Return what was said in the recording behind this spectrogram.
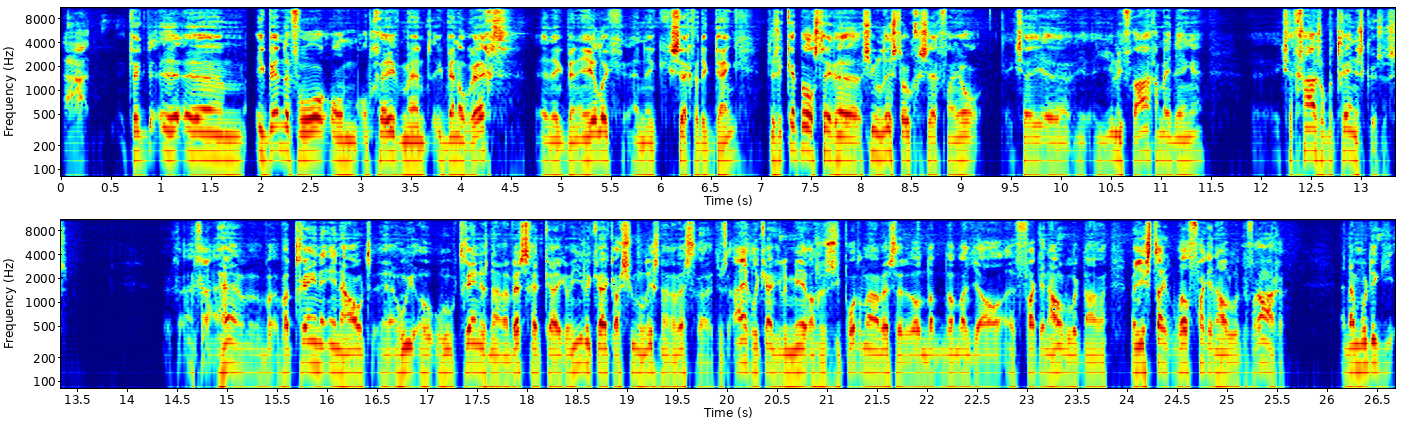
Ja, kijk, eh, ehm, ik ben ervoor om op een gegeven moment, ik ben oprecht en ik ben eerlijk en ik zeg wat ik denk. Dus ik heb wel eens tegen journalisten ook gezegd van, joh, ik zei, eh, jullie vragen mij dingen. Eh, Ik zeg, ga eens op een trainerscursus. Wat trainen inhoudt, eh, hoe, hoe trainers naar een wedstrijd kijken. Want jullie kijken als journalist naar een wedstrijd. Dus eigenlijk kijken jullie meer als een supporter naar een wedstrijd dan, dan, dan dat je al eh, vakinhoudelijk naar een... Maar je stelt wel vakinhoudelijke vragen. En dan moet ik,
